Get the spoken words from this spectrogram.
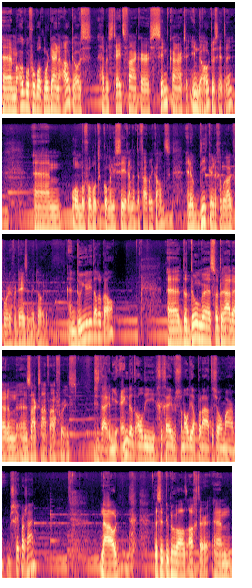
Um, maar ook bijvoorbeeld moderne auto's hebben steeds vaker simkaarten in de auto zitten. Um, om bijvoorbeeld te communiceren met de fabrikant. En ook die kunnen gebruikt worden voor deze methode. En doen jullie dat ook al? Uh, dat doen we zodra daar een, een zaaksaanvraag voor is. Is het eigenlijk niet eng dat al die gegevens van al die apparaten zomaar beschikbaar zijn? Nou, daar zit natuurlijk nog wel wat achter. Um,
